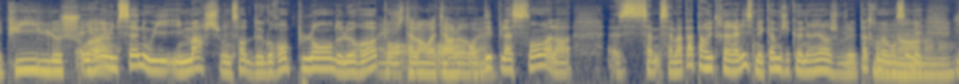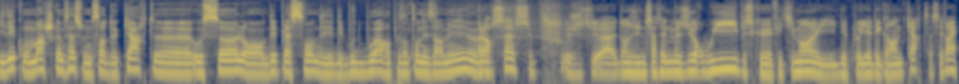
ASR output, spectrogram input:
Et puis le Il y a choix... quand même une scène où il, il marche sur une sorte de grand plan de l'Europe Ouais, en, en- Waterloo, en- en ouais. déplaçant. Alors, ça ça m'a pas paru très réaliste, mais comme j'y connais rien, je voulais pas trop m'avancer, mais l'idée qu'on marche comme ça sur une sorte de carte euh, au sol en déplaçant des, des bouts de bois représentant des armées. euh, Alors ça, c'est- pff, je- euh, dans une certaine mesure, oui, parce qu'effectivement, il déployait des grandes cartes, ça c'est vrai.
